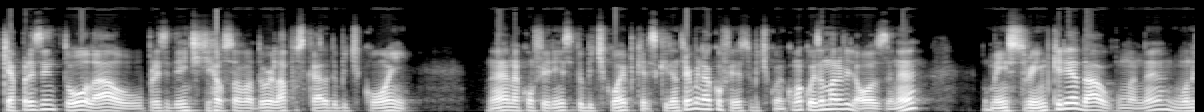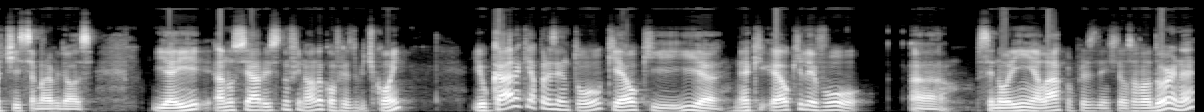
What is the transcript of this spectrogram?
que apresentou lá o presidente de El Salvador lá para os caras do Bitcoin, né, na conferência do Bitcoin, porque eles queriam terminar a conferência do Bitcoin com uma coisa maravilhosa, né? O mainstream queria dar alguma, né, uma notícia maravilhosa. E aí anunciaram isso no final da conferência do Bitcoin. E o cara que apresentou, que é o que ia, né, que é o que levou a cenourinha lá para o presidente de El Salvador, né?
